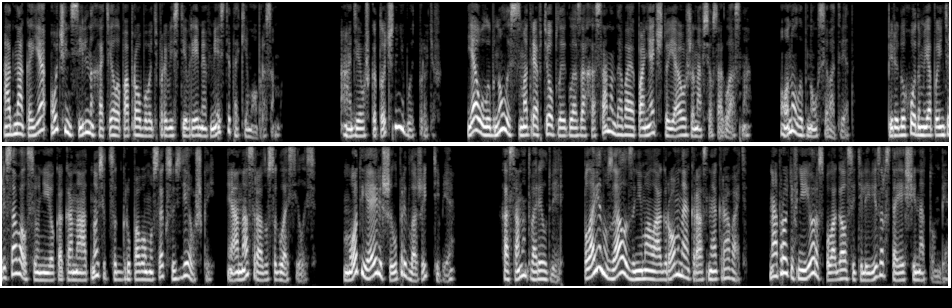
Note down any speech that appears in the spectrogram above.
Однако я очень сильно хотела попробовать провести время вместе таким образом. А девушка точно не будет против? Я улыбнулась, смотря в теплые глаза Хасана, давая понять, что я уже на все согласна. Он улыбнулся в ответ. Перед уходом я поинтересовался у нее, как она относится к групповому сексу с девушкой, и она сразу согласилась. Вот я и решил предложить тебе. Хасан отворил дверь. Половину зала занимала огромная красная кровать. Напротив нее располагался телевизор, стоящий на тумбе.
